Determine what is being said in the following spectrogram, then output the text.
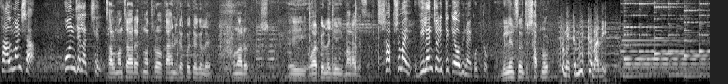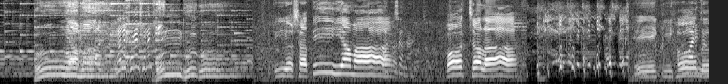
সালমান শাহ কোন জেলার ছেলে? সালমান শাহর একমাত্র কাহিনীটা কইতে গেলে ওনার এই ওয়াইফের লেগে মারা গেছে। সব সময় ভিলেন চরিত্রে কে অভিনয় করতো? বিলিয়ন্স হচ্ছে স্বপ্নর তুমি একটা মিথ্যাবাদী। ও আমার না না শুনেন শুনেন বন্ধু গো। প্রিয় সাথী আমার আচ্ছা না। পথ চলা। এই কি হলো?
